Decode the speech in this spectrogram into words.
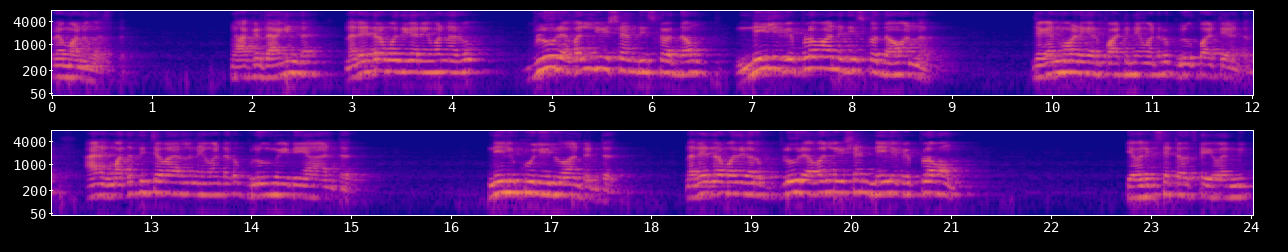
బ్రహ్మాండంగా వస్తారు. అక్కడ దాగిందా? నరేంద్ర మోదీ గారు ఏమన్నారు? బ్లూ రెవల్యూషన్ తీసుకొద్దాం నీలి విప్లవాన్ని తీసుకొద్దాం అన్నారు. జగన్మోహన్ గారి పార్టీని ఏమంటారు? బ్లూ పార్టీ అంటారు. ఆయనకు మద్దతు ఇచ్చే వాళ్ళని ఏమంటారు? బ్లూ మీడియా అంటారు. నీలి కూలీలు అంటుంటారు. నరేంద్ర మోదీ గారు బ్లూ రెవల్యూషన్ నీలి విప్లవం. ఎవరికి సెట్ అవుతాయి ఇవన్నీ?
